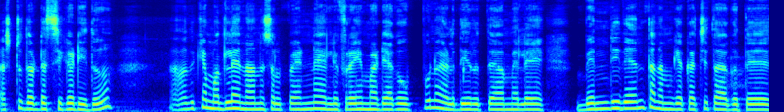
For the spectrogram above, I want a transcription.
ಅಷ್ಟು ದೊಡ್ಡ ಸಿಗಡಿ ಇದು. ಅದಕ್ಕೆ ಮೊದಲೇ ನಾನು ಸ್ವಲ್ಪ ಎಣ್ಣೆಯಲ್ಲಿ ಫ್ರೈ ಮಾಡಿ, ಆಗ ಉಪ್ಪು ಎಳೆದಿರುತ್ತೆ, ಆಮೇಲೆ ಬೆಂದಿದೆ ಅಂತ ನಮಗೆ ಖಚಿತ ಆಗುತ್ತೆ.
